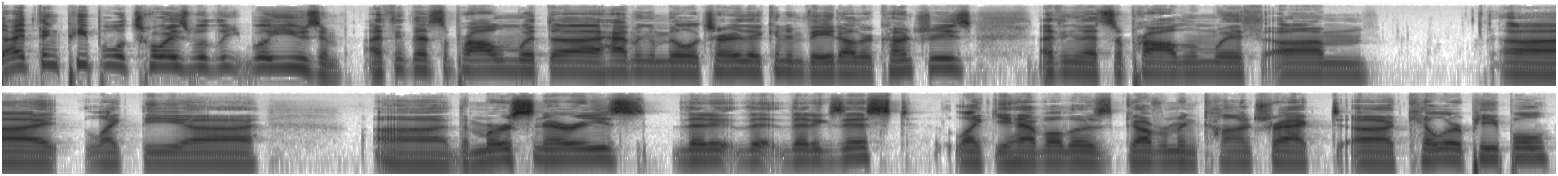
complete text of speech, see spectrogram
I think people with toys will will use them. I think that's the problem with uh, having a military that can invade other countries. I think that's the problem with um, uh, like the uh, uh, the mercenaries that, that that exist. Like you have all those government contract uh, killer people.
